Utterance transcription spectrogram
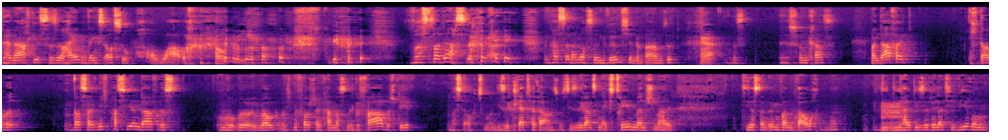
danach gehst du so heim und denkst auch so, oh, wow. Was war das? Okay. Ja. Und hast dann auch noch so ein Würmchen im Arm. So. Ja. Das ist schon krass. Man darf halt, ich glaube, was halt nicht passieren darf, ist, wo, wo ich mir vorstellen kann, dass eine Gefahr besteht, was ja auch zum, diese Kletterer und so, diese ganzen Extremmenschen halt, die das dann irgendwann brauchen, ne? die, die mhm. halt diese Relativierung,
